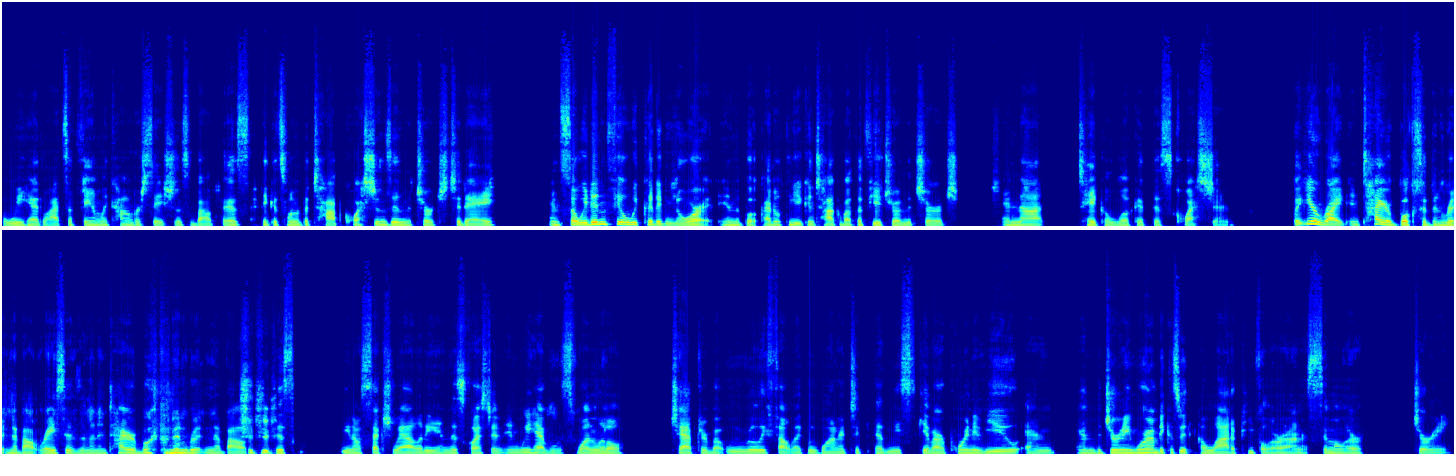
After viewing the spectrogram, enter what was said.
we had lots of family conversations about this. I think it's one of the top questions in the church today. And so we didn't feel we could ignore it in the book. I don't think you can talk about the future of the church and not take a look at this question. But you're right. Entire books have been written about racism, and entire books have been written about this, you know, sexuality and this question. And we have this one little chapter, but we really felt like we wanted to at least give our point of view and and the journey we're on because we think a lot of people are on a similar journey.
